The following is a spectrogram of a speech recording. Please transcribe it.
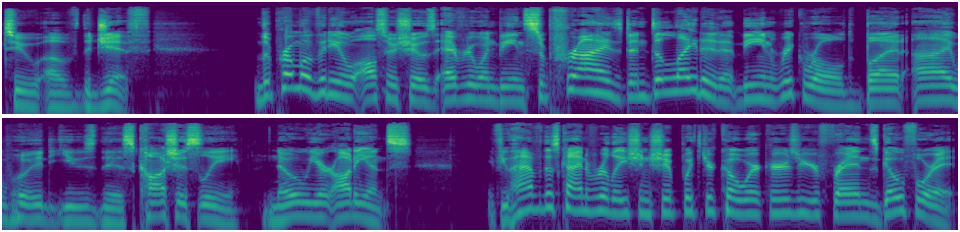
to of the GIF. The promo video also shows everyone being surprised and delighted at being rickrolled, but I would use this cautiously. Know your audience. If you have this kind of relationship with your coworkers or your friends, go for it.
